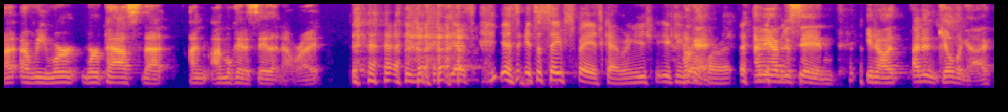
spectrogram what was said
I, I mean, we're we're past that. I'm I'm okay to say that now, right? yes, yes, it's a safe space, Kevin. You, you can okay. go for it. I mean, I'm just saying, you know, I, I didn't kill the guy.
